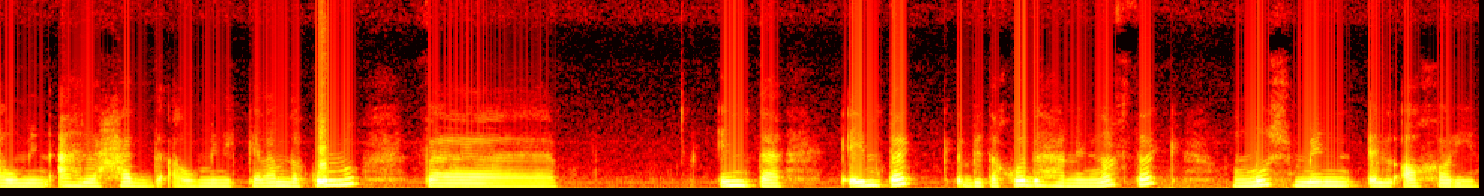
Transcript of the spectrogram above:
أو من أهل حد أو من الكلام ده كله. فانت قيمتك بتاخدها من نفسك مش من الآخرين.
